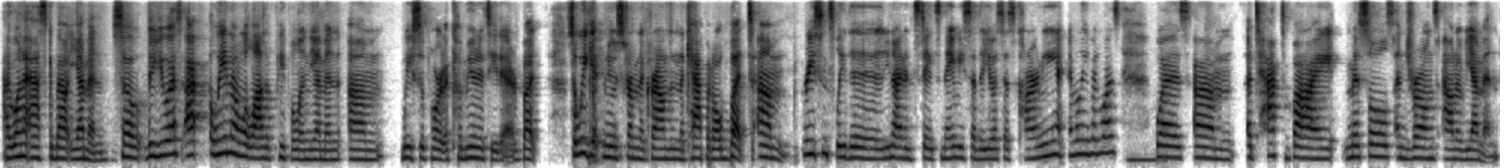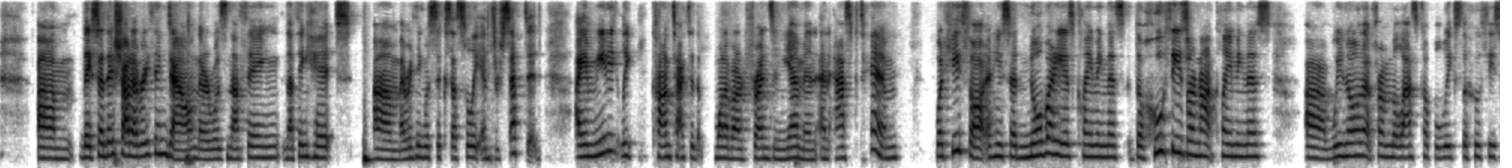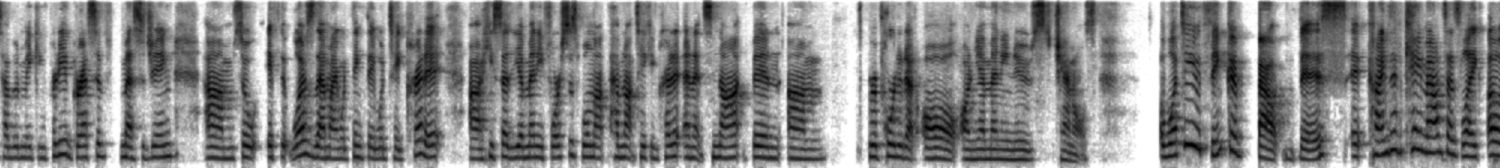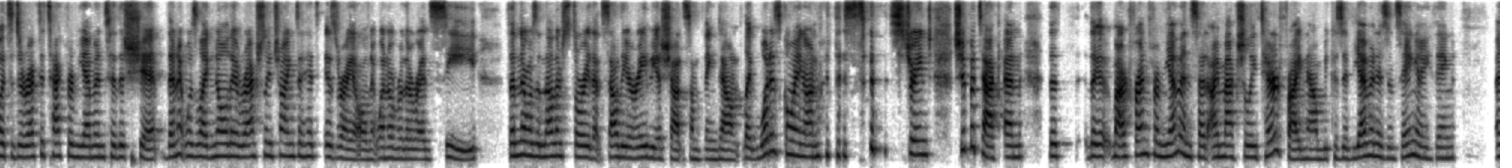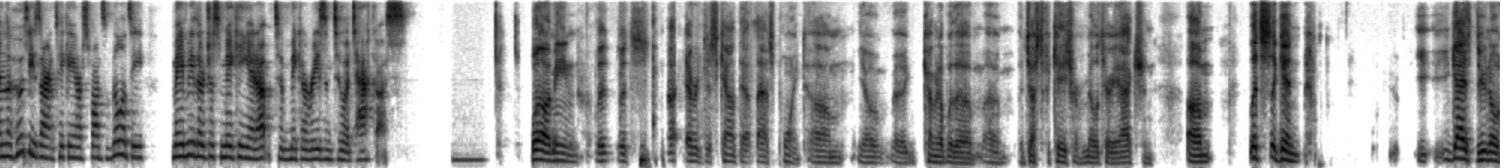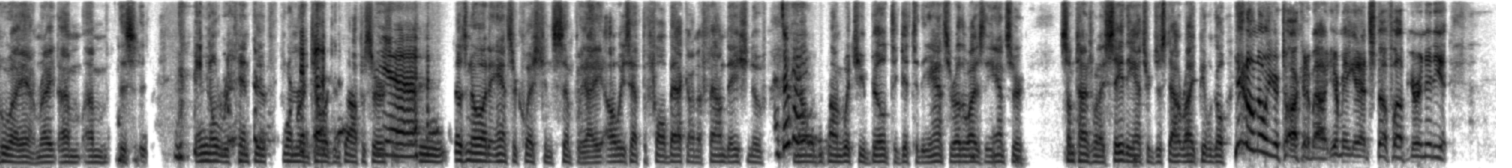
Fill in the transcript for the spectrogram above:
I want to ask about Yemen. So the U.S. I, we know a lot of people in Yemen. Um, we support a community there, but so we get news from the ground in the capital. But um, recently, the United States Navy said the USS Carney, I believe it was, was um, attacked by missiles and drones out of Yemen. Um, they said they shot everything down. There was nothing, nothing hit. Um, everything was successfully intercepted. I immediately contacted one of our friends in Yemen and asked him what he thought. And he said, Nobody is claiming this. The Houthis are not claiming this. Uh, we know that from the last couple weeks, the Houthis have been making pretty aggressive messaging. Um, so if it was them, I would think they would take credit. Uh, he said Yemeni forces will not have not taken credit, and it's not been um, reported at all on Yemeni news channels. What do you think about this? It kind of came out as like, oh, it's a direct attack from Yemen to the ship. Then it was like, no, they were actually trying to hit Israel and it went over the Red Sea. Then there was another story that Saudi Arabia shot something down. Like, what is going on with this strange ship attack? And the the my friend from Yemen said, I'm actually terrified now because if Yemen isn't saying anything and the Houthis aren't taking responsibility, maybe they're just making it up to make a reason to attack us. Well, I mean, let, us not ever discount that last point. Um, you know, uh, coming up with a, a, a, justification for military action. Um, let's again. You, you, guys do know who I am, right? I'm I'm this anal retentive former intelligence officer yeah. who doesn't know how to answer questions simply. I always have to fall back on a foundation of okay. knowledge upon which you build to get to the answer. Mm. Otherwise, the answer sometimes when I say the answer just outright, people go, You don't know what you're talking about. You're making that stuff up. You're an idiot.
